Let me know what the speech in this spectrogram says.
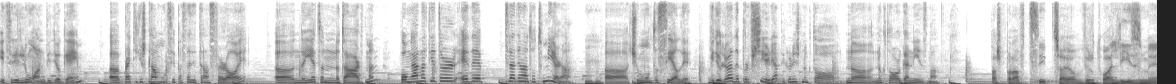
i cili luan video game, uh, praktikisht ka mundësi pastaj t'i transferojë uh, në jetën në të ardhmen, po nga ana tjetër edhe cilat janë ato të mira mm -hmm. uh, që mund të sjellë videoloja dhe përfshirja pikërisht në këto në në këto organizma. Tash për aftësitë që ajo virtualizmi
